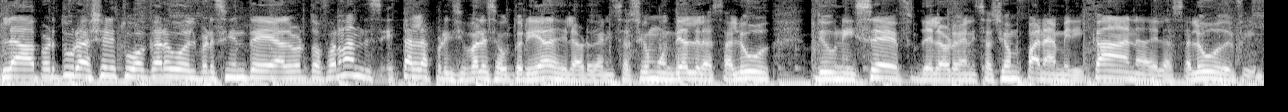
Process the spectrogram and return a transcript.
La apertura ayer estuvo a cargo del presidente Alberto Fernández. Están las principales autoridades de la Organización Mundial de la Salud, de UNICEF, de la Organización Panamericana de la Salud, en fin.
